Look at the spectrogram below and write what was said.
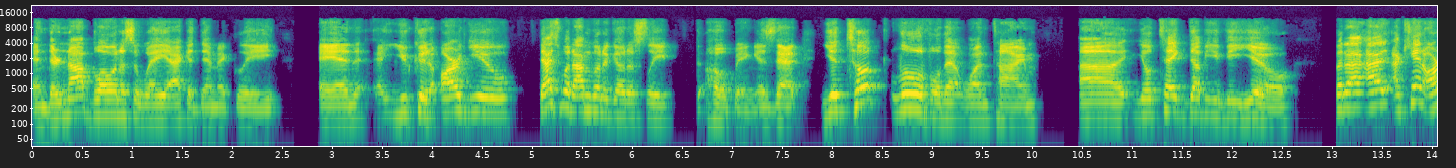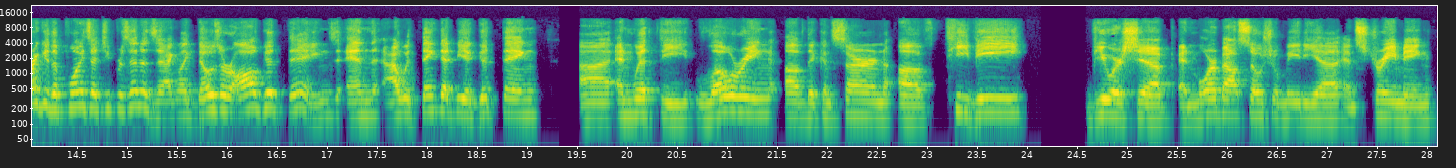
and they're not blowing us away academically. And you could argue that's what I'm going to go to sleep hoping is that you took Louisville that one time. Uh, you'll take WVU but I, I, can't argue the points that you presented, Zach. Like those are all good things, and I would think that'd be a good thing. Uh, and with the lowering of the concern of TV viewership and more about social media and streaming,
